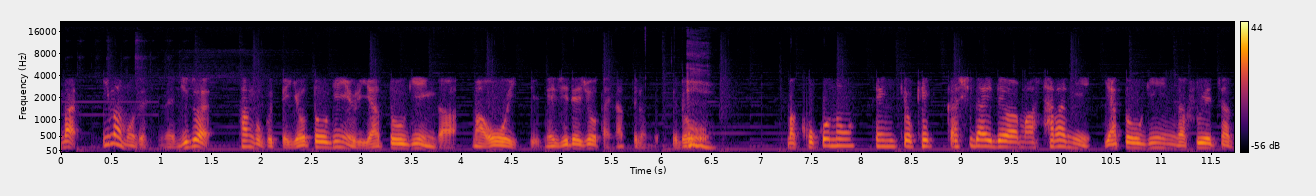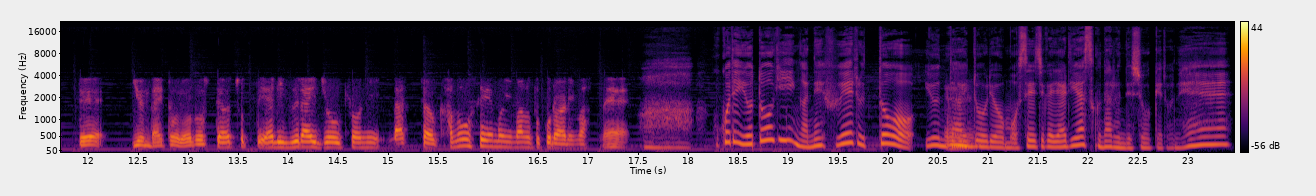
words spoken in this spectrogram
まあ、今もですね実は韓国って与党議員より野党議員がまあ多いっていうねじれ状態になってるんですけど、え、まあ、ここの選挙結果次第ではまあさらに野党議員が増えちゃってユン大統領としてはちょっとやりづらい状況になっちゃう可能性も今のところありますね。はあ、ここで与党議員がね増えるとユン大統領も政治がやりやすくなるんでしょうけどね。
